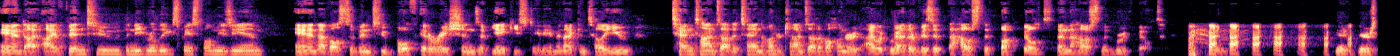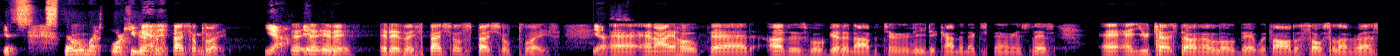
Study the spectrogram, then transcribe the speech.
And I, I've been to the Negro Leagues Baseball Museum and I've also been to both iterations of Yankee Stadium. And I can tell you 10 times out of 10, 100 times out of 100, I would rather visit the house that Buck built than the house that Ruth built. There's just so much more humanity. It's a special place. Yeah. it, it, it is. It is a special, special place. Yes. And, and I hope that others will get an opportunity to come and experience this. And, and you touched on it a little bit with all the social unrest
